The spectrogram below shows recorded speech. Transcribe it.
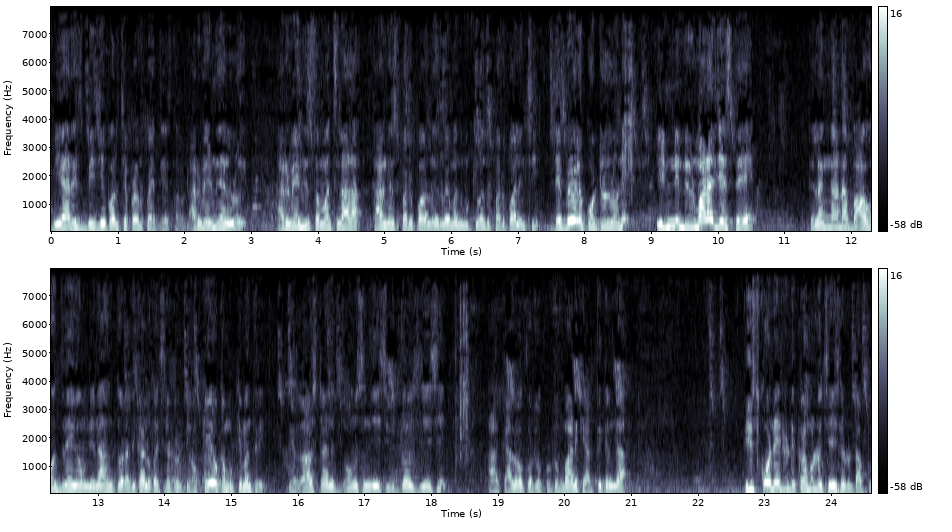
బీఆర్ఎస్ బీజేపీలు చెప్పడానికి ప్రయత్నం చేస్తా ఉంటారు అరవై ఎనిమిది ఏళ్ళలో అరవై ఎనిమిది సంవత్సరాల కాంగ్రెస్ పరిపాలనలో ఇరవై మంది ముఖ్యమంత్రి పరిపాలించి డెబ్బై వేల కోట్లలోనే ఇన్ని నిర్మాణాలు చేస్తే తెలంగాణ భావోద్వేగం నినాదంతో అధికారులకు వచ్చినటువంటి ఒకే ఒక ముఖ్యమంత్రి ఈ రాష్ట్రాన్ని ధ్వంసం చేసి విధ్వంసం చేసి ఆ కల్వకుట్ల కుటుంబానికి ఆర్థికంగా తీసుకునేటువంటి క్రమంలో చేసినటువంటి అప్పు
